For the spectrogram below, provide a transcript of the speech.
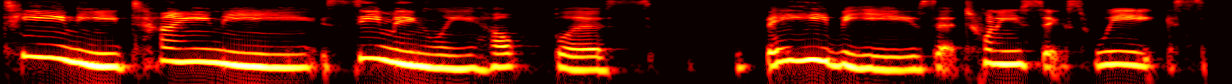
teeny tiny, seemingly helpless babies at 26 weeks,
